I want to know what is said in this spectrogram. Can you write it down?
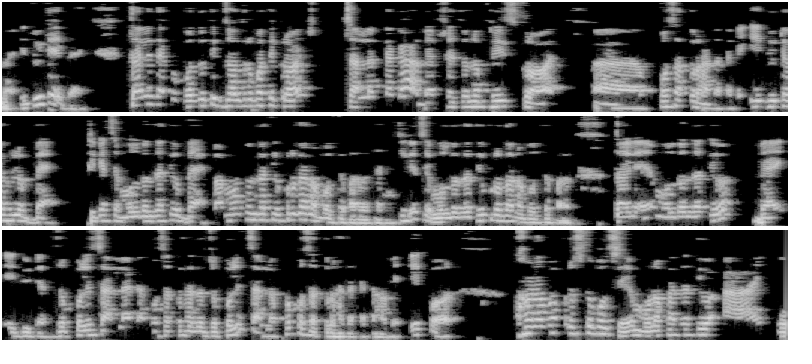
না, এই দুইটাই ব্যয়। তাহলে দেখো, বৈদ্যুতিক যন্ত্রপাতি ক্রয়, চার লাখ টাকা, আর ব্যবসার জন্য ফ্রিজ ক্রয় পঁচাত্তর হাজার টাকা। এই দুইটা হলো ব্যয়। ঠিক আছে? মূলধন জাতীয় ব্যয় বা মূলধন জাতীয় প্রদানও বলতে পারো ঠিক আছে? মূলধন জাতীয় প্রদানও বলতে পারো। তাইলে মূলধন জাতীয় ব্যয় এই দুইটা, যোগ করলে চার লাখ পঁচাত্তর হাজার যোগ করলে চার লক্ষ পঁচাত্তর হাজার টাকা হবে। এরপর খ নম্বর প্রশ্ন বলছে, মুনাফা জাতীয় আয় ও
